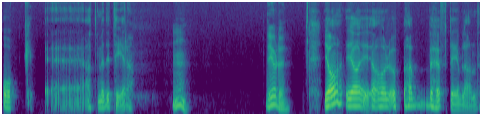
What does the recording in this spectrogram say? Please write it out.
och eh, att meditera. Mm. Det gör du. Ja, jag, jag har, upp, har behövt det ibland.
